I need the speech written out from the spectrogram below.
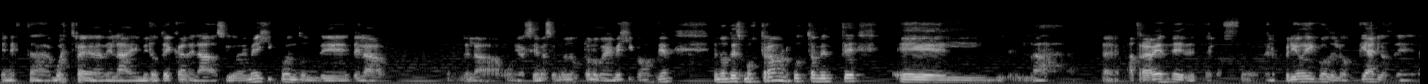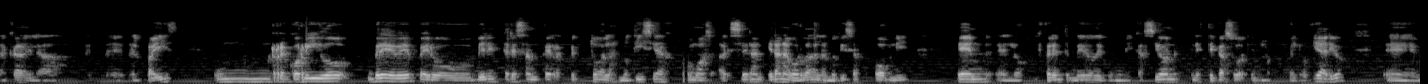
en esta muestra de la hemeroteca de la Ciudad de México, en donde, de la, de la Universidad Nacional Autónoma de México, más bien, en donde mostraban justamente el, a través de, de, los, de, los, de los diarios de, acá de la, del país, un recorrido breve, pero bien interesante respecto a las noticias, cómo eran, eran abordadas las noticias ovni en, en, los diferentes medios de comunicación, en este caso en los, diarios, eh,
